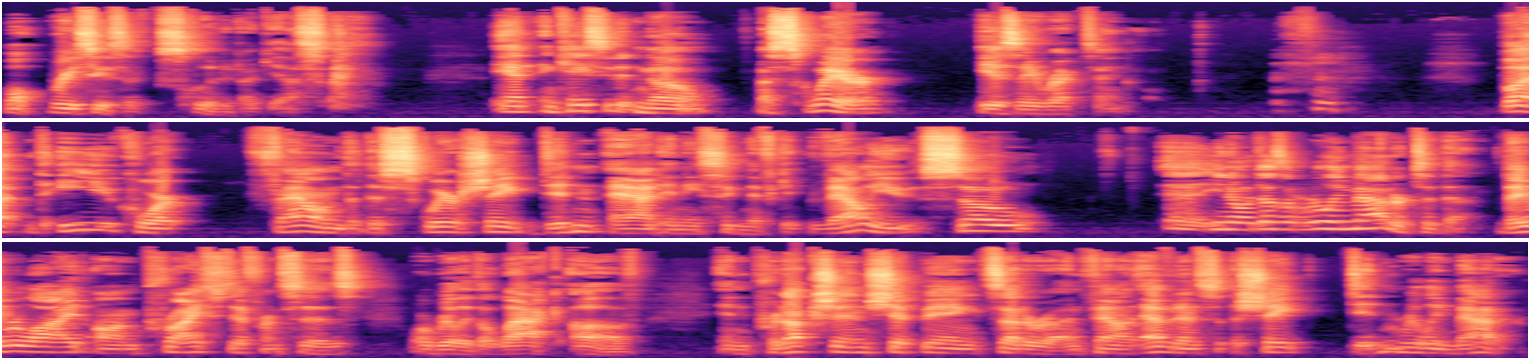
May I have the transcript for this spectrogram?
Well, Reese's excluded, I guess. And in case you didn't know, a square is a rectangle. but the EU court found that this square shape didn't add any significant value, so, eh, you know, it doesn't really matter to them. They relied on price differences, or really the lack of, in production, shipping, etc., and found evidence that the shape didn't really matter.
